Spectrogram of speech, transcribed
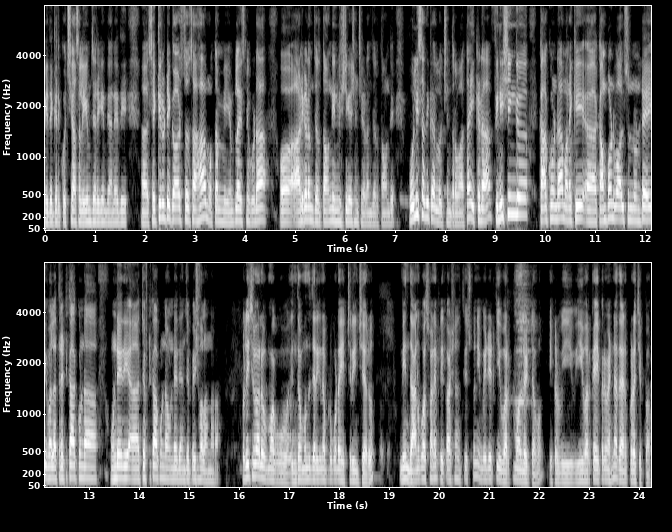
మీ దగ్గరికి వచ్చి అసలు ఏం జరిగింది అనేది సెక్యూరిటీ గార్డ్స్తో సహా మొత్తం మీ ఎంప్లాయీస్ని కూడా అడగడం జరుగుతూ ఉంది ఇన్వెస్టిగేషన్ చేయడం జరుగుతూ ఉంది. పోలీస్ అధికారులు వచ్చిన తర్వాత ఇక్కడ ఫినిషింగ్ కాకుండా మనకి కాంపౌండ్ వాల్స్ ఉంటే ఇవాళ థ్రెట్ కాకుండా ఉండేది థెఫ్ట్ కాకుండా ఉండేది అని చెప్పేసి వాళ్ళు అన్నారు? పోలీసు వాళ్ళు మాకు ఇంతకుముందు జరిగినప్పుడు కూడా హెచ్చరించారు. మేము దానికోసమనే ప్రికాషన్స్ తీసుకుని ఇమీడియట్గా ఈ వర్క్ మొదలెట్టాము. ఇక్కడ ఈ- వర్క్ అయిపోయిన వెంటనే దానికి కూడా చెప్పాం.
